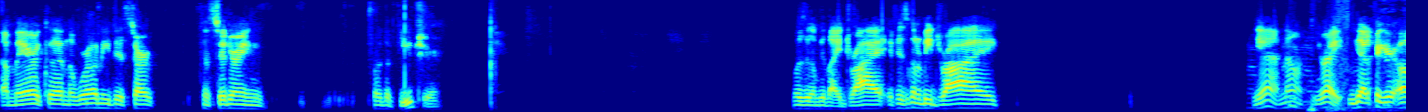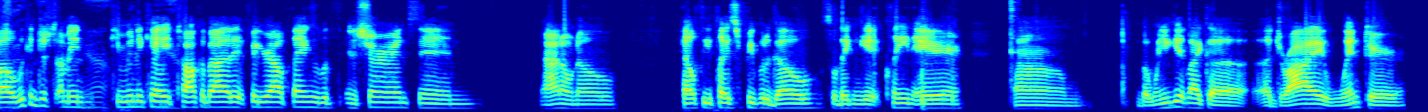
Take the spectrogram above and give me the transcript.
America and the world need to start considering for the future. Was it going to be like dry? If it's going to be dry, yeah, no, you're right. We got to figure. Oh, we can just, I mean, Yeah. communicate, Yeah. talk about it, figure out things with insurance, and I don't know, healthy place for people to go so they can get clean air. Um, but when you get like a a dry winter,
